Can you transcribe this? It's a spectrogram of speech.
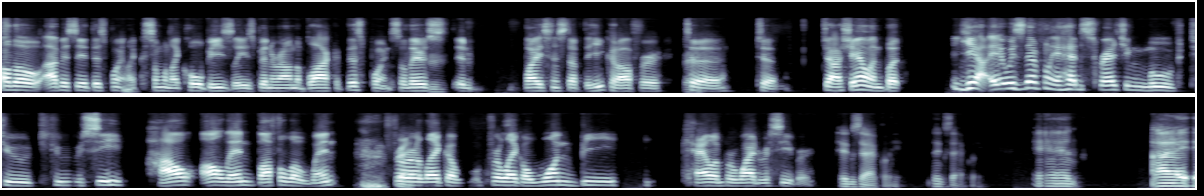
Although obviously at this point, like someone like Cole Beasley has been around the block at this point, so there's mm. advice and stuff that he could offer right. to to Josh Allen. But yeah, it was definitely a head scratching move to to see how all in Buffalo went for right. like a for like a one B caliber wide receiver. Exactly. Exactly. And I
